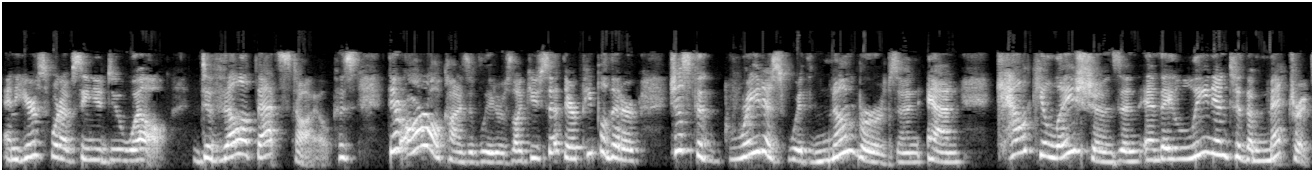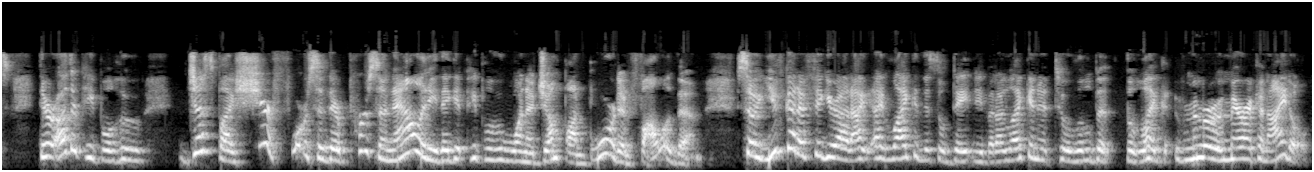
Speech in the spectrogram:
And here's what I've seen you do well. Develop that style because there are all kinds of leaders. Like you said, there are people that are just the greatest with numbers and, and calculations and, and they lean into the metrics. There are other people who just by sheer force of their personality, they get people who want to jump on board and follow them. So you've got to figure out, I, I liken this will date me, but I liken it to a little bit the, like, remember American Idol?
